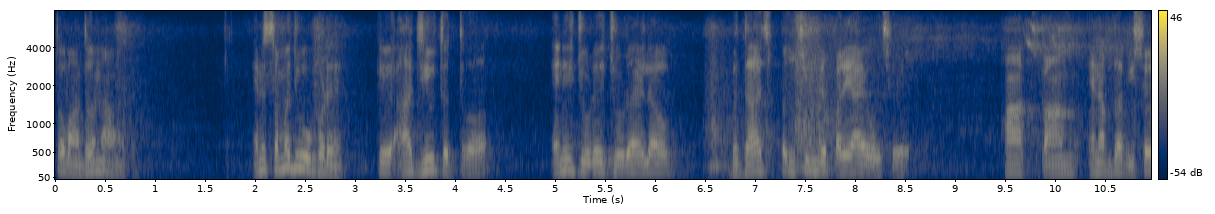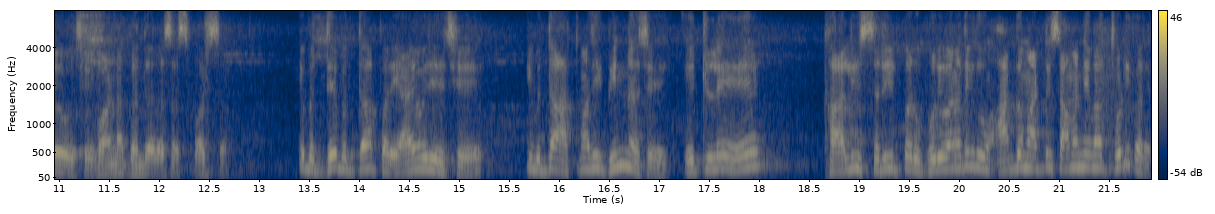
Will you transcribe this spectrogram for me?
તો વાંધો ના આવે. એને સમજવું પડે કે આ જીવ તત્વ એની જોડે જોડાયેલા બધા જ પંચિન્દ્ર પર્યાયો છે. આંખ, કાન, એના બધા વિષયો છે. વર્ણ ગંધ રસ, સ્પર્શ. એ બધે બધા પર્યાયો જે છે, એ બધા આત્માથી ભિન્ન છે. એટલે ખાલી શરીર પર ઊભો રહેવા નથી કીધું. આગમ આટલી સામાન્ય વાત થોડી કરે.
